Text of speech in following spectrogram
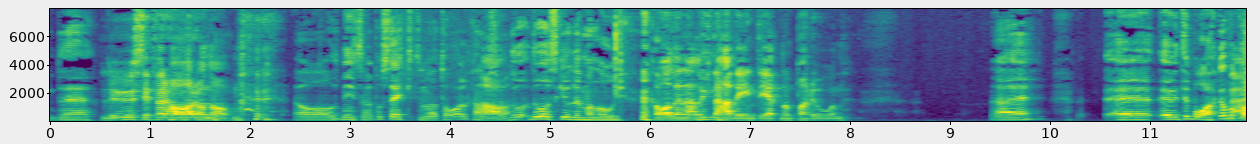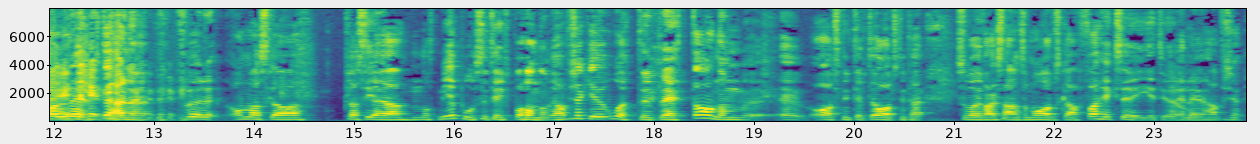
det, Lucifer har honom. ja åtminstone på 1600-talet kanske. Ja. Då, då skulle man nog... Karl XI hade inte gett någon pardon. Nej. Eh, är vi tillbaka på Karl XI här. Det nu? För om man ska placera något mer positivt på honom. Jag försöker återupprätta honom eh, avsnitt efter avsnitt här. Så var det faktiskt han som avskaffade häxeriet ju. Ja. Eller han försökte,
